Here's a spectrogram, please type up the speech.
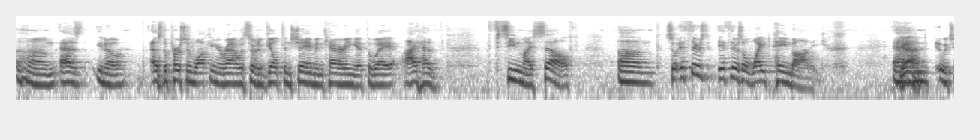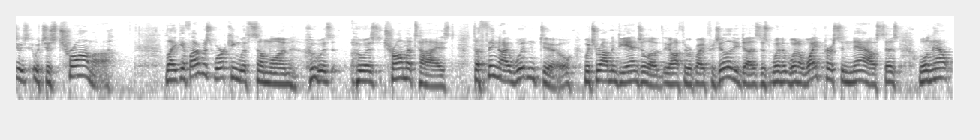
um, as you know as the person walking around with sort of guilt and shame and carrying it the way i have seen myself um, so if there's if there's a white pain body and yeah. which is which is trauma. Like if I was working with someone who was who was traumatized, the thing I wouldn't do, which Robin DiAngelo, the author of White Fragility, does, is when when a white person now says, "Well, now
